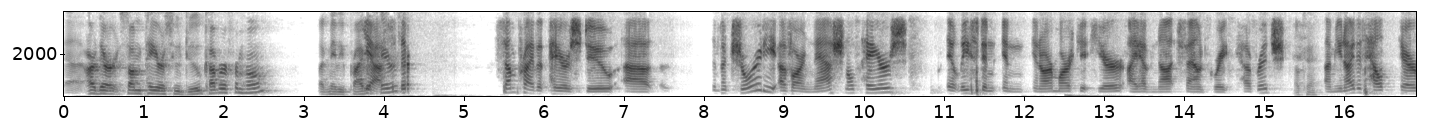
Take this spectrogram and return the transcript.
Uh, are there some payers who do cover from home, like maybe private yeah, payers? there- some private payers do. Uh, the majority of our national payers, at least in, in, in our market here, I have not found great coverage. Okay. Um, United Healthcare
